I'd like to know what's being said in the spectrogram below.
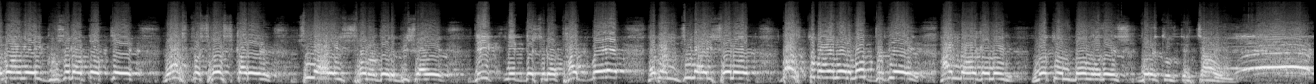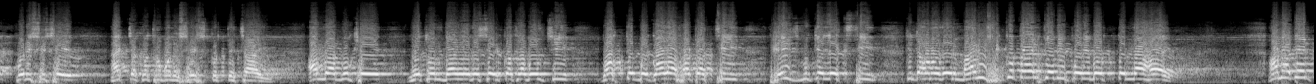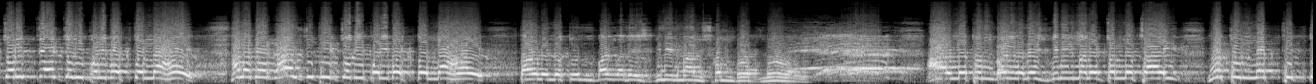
এবং এই ঘোষণাপত্রে রাষ্ট্র সংস্কারের জুলাই সনদের বিষয়ে দিক নির্দেশনা থাকবে এবং জুলাই সনদ বাস্তবায়নের মধ্য দিয়ে আমরা আগামীর নতুন বাংলাদেশ গড়ে তুলতে চাই। পরিশেষে একটা কথা বলে শেষ করতে চাই। আমরা মুখে নতুন বাংলাদেশের কথা বলছি, বক্তব্যে গলা ফাটাচ্ছি, ফেসবুকে লেখছি, কিন্তু আমাদের মানসিকতার যদি পরিবর্তন না হয়, আমাদের চরিত্রের যদি পরিবর্তন না হয়, আমাদের রাজনীতির যদি পরিবর্তন না হয়, তাহলে নতুন বাংলাদেশ বিনির্মাণ সম্ভব নয়। আর নতুন বাংলাদেশ বিনির্মাণের জন্য চাই নতুন নেতৃত্ব,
